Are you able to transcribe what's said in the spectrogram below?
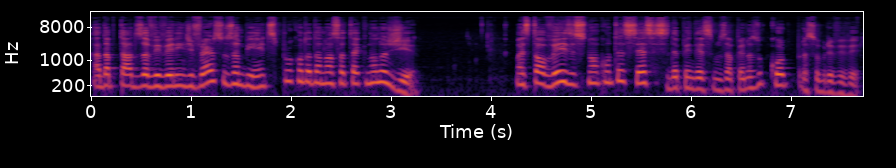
adaptados a viver em diversos ambientes por conta da nossa tecnologia. Mas talvez isso não acontecesse se dependêssemos apenas do corpo para sobreviver.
